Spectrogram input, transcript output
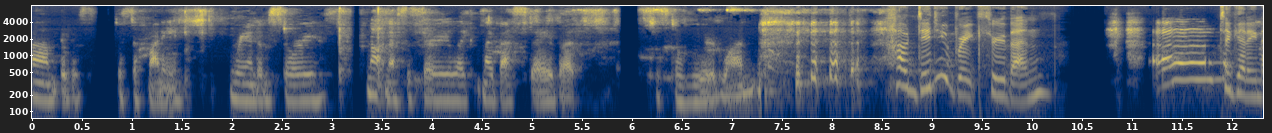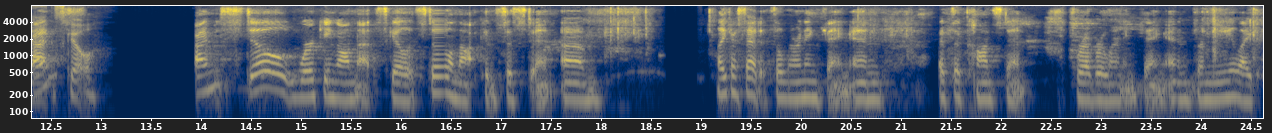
um, it was just a funny random story. Not necessarily like my best day but just a weird one. How did you break through then um, to getting that I'm, skill? I'm still working on that skill. It's still not consistent. Um, like i said it's a learning thing and it's a constant forever learning thing. And for me, like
